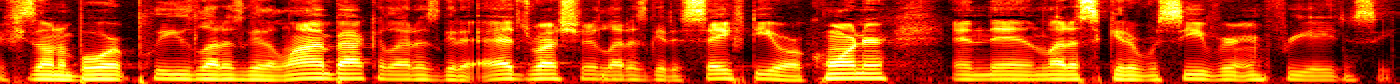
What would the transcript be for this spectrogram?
If he's on the board, please let us get a linebacker, let us get an edge rusher, let us get a safety or a corner, and then let us get a receiver in free agency.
